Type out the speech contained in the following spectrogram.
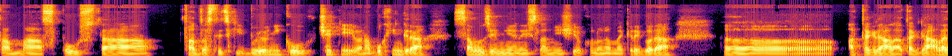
tam má spousta fantastických bojovníků, včetně Ivana Buchingra, samozřejmě nejslavnějšího Conora McGregora uh, a tak dále a tak dále.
